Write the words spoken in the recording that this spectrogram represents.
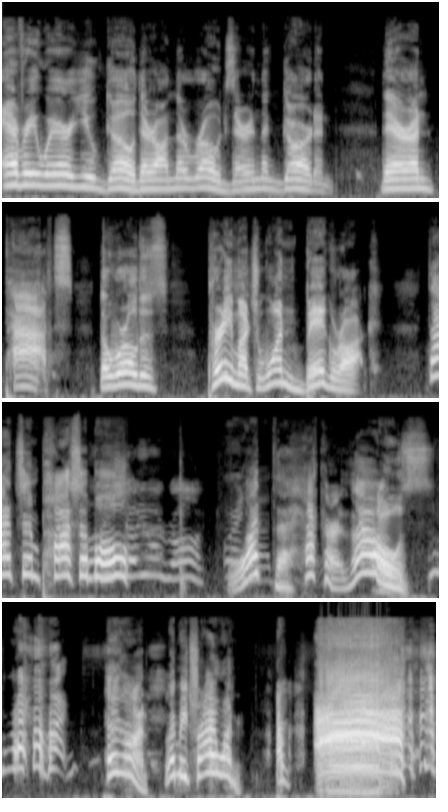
everywhere you go. They're on the roads. They're in the garden. They're on paths. The world is pretty much one big rock. That's impossible. show you a rock. What the the heck are those? Hang on, let me try one. Ah! Ah,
